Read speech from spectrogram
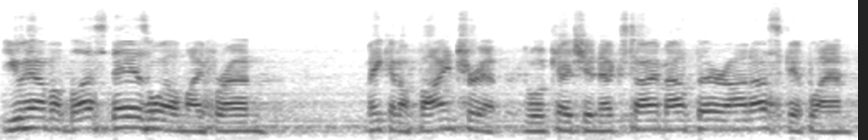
You have a blessed day as well, my friend. Making a fine trip. We'll catch you next time out there on us, Skipland.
